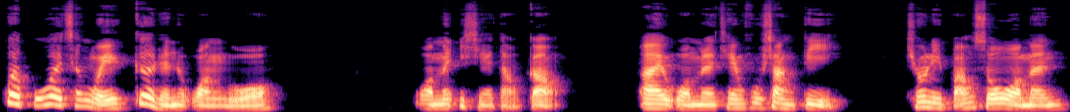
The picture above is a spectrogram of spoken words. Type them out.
会不会成为个人的网罗？我们一起来祷告，爱我们的天父上帝，求你保守我们。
